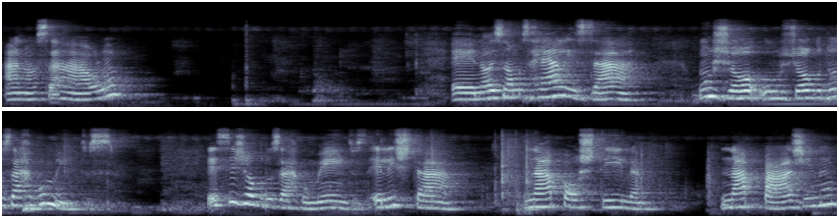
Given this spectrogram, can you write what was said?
a nossa aula, é, nós vamos realizar um jogo, o jogo dos argumentos. Esse jogo dos argumentos, ele está na apostila, na página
